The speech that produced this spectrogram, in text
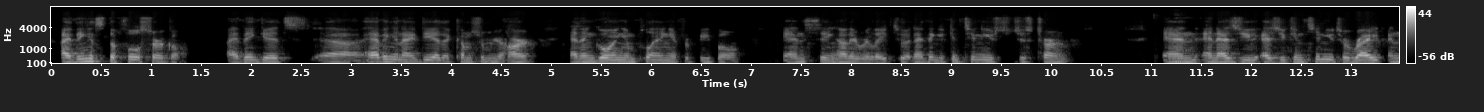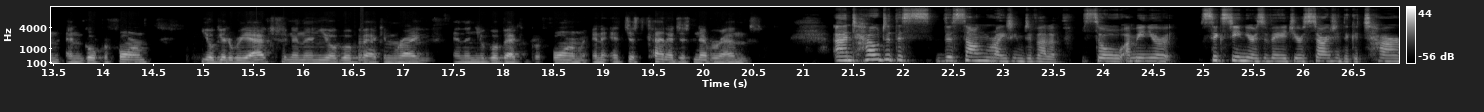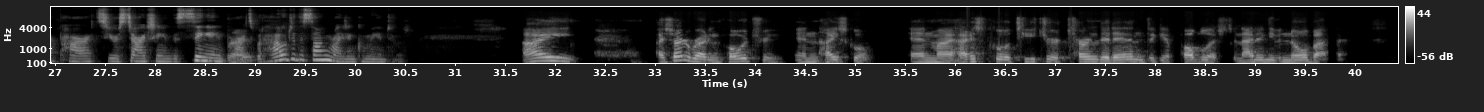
I think it's the full circle. I think it's uh, having an idea that comes from your heart and then going and playing it for people and seeing how they relate to it. And I think it continues to just turn. And and as you as you continue to write and and go perform, you'll get a reaction and then you'll go back and write and then you'll go back and perform and it just kind of just never ends. And how did this the songwriting develop? So, I mean, you're 16 years of age, you're starting the guitar parts, you're starting the singing parts, Right. but how did the songwriting come into it? I I started writing poetry in high school, and my high school teacher turned it in to get published, and I didn't even know about it.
